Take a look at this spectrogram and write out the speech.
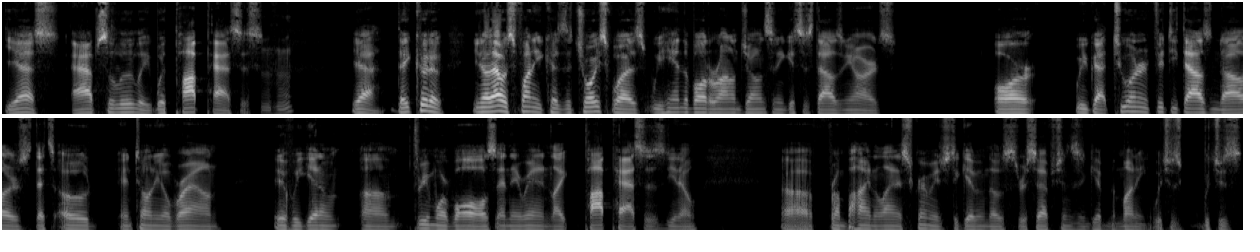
Yes, absolutely, with pop passes. Mm-hmm. Yeah, they could have. You know that was funny because the choice was we hand the ball to Ronald Jones and he gets his thousand yards, or we've got two hundred fifty thousand dollars that's owed Antonio Brown if we get him um, three more balls, and they ran like pop passes, you know, uh, from behind the line of scrimmage to give him those receptions and give him the money, which is which is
